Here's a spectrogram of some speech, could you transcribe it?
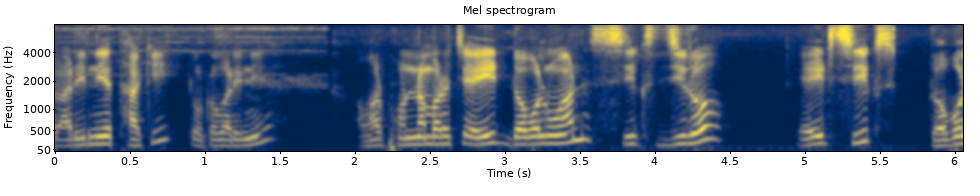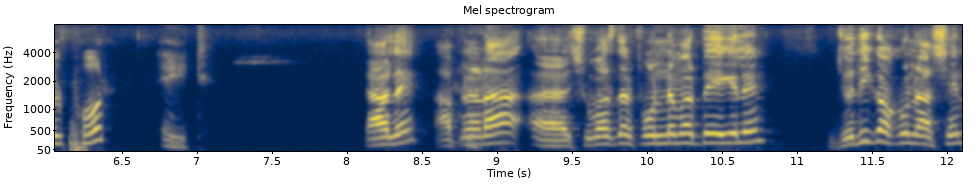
গাড়ি নিয়ে থাকি টোটো গাড়ি নিয়ে। আমার ফোন নাম্বার হচ্ছে eight double one six zero eight six double four eight. তাহলে আপনারা সুভাষদার ফোন নাম্বার পেয়ে গেলেন। যদি কখন আসেন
